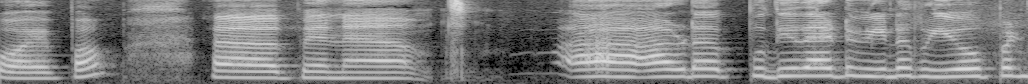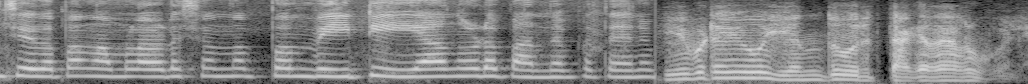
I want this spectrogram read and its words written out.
പോയപ്പം പിന്നെ അവിടെ പുതിയതായിട്ട് വീണ്ടും റീ ഓപ്പൺ ചെയ്തപ്പോൾ നമ്മൾ അവിടെ ചെന്നപ്പം വെയിറ്റ് ചെയ്യാന്നൂടെ പറഞ്ഞപ്പോഴത്തേനും എവിടെയോ എന്തോ ഒരു തകരാറ് പോലെ.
